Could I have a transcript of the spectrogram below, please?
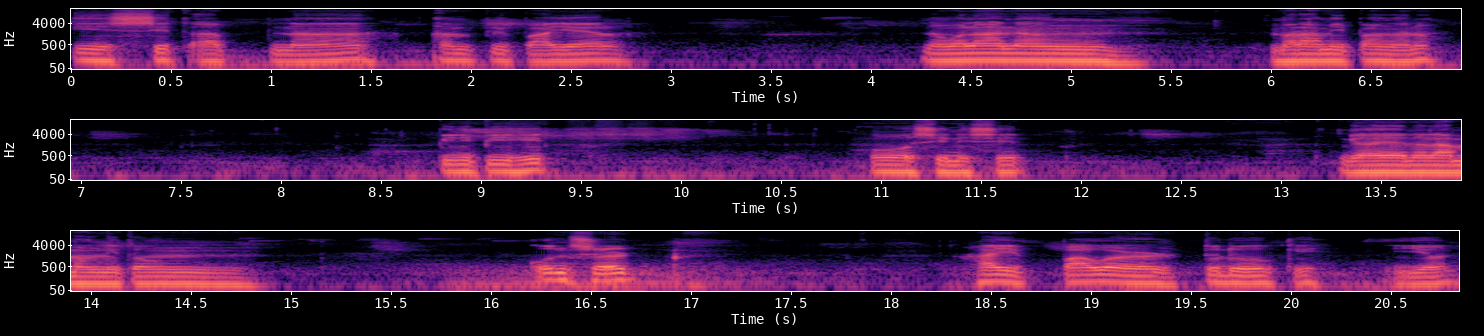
is sit up na amplifier Na wala nang marami pang ano Pinipihit O sinisit. Gaya na lamang nitong concert. High power to do okay? Iyon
